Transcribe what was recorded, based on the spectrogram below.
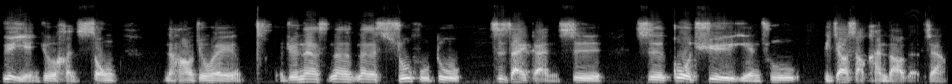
越演就很松，然后就会我觉得那那那个舒服度、自在感是是过去演出比较少看到的这样。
